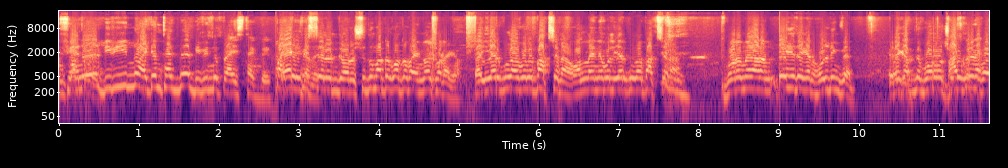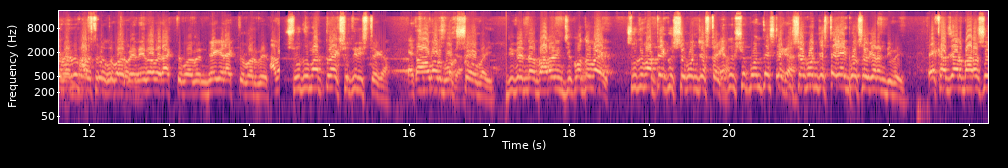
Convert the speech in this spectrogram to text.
ফ্যানের বিভিন্ন আইটেম থাকবে বিভিন্ন প্রাইস থাকবে। পাইকারি দামে। শুধুমাত্র কত ভাই? নয়শো টাকা। তাই এয়ার কুলার বলে পাচ্ছে না। অনলাইনে বলে এয়ার কুলার পাচ্ছে না। গরমের আরাম এই যে দেখেন হোল্ডিং ফ্যান এটাকে আপনি বড় ছোট করে রাখতে পারবেন ভাঁজ করতে পারবেন। এইভাবে রাখতে পারবেন ব্যাগে রাখতে পারবেন। শুধুমাত্র একশো তিরিশ টাকা। তাও আবার 130 বক্স ভাই। ডিফেন্ডার বারো ইঞ্চি কত ভাই? শুধুমাত্র একুশশো পঞ্চাশ টাকা। একুশশো পঞ্চাশ টাকা। একশো পঞ্চাশ টাকা এক বছর গ্যারান্টি ভাই। এক হাজার বারোশো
